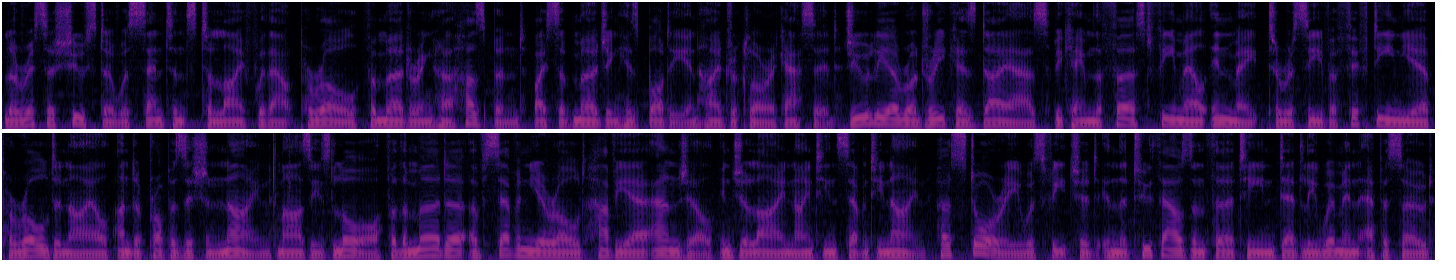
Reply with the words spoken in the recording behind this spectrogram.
Larissa Schuster was sentenced to life without parole for murdering her husband by submerging his body in hydrochloric acid. Julia Rodriguez Diaz became the first female inmate to receive a 15-year parole denial under Proposition 9, Marsy's Law, for the murder of seven-year-old Javier Angel in July 1979. Her story was featured in the 2013 Deadly Women episode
